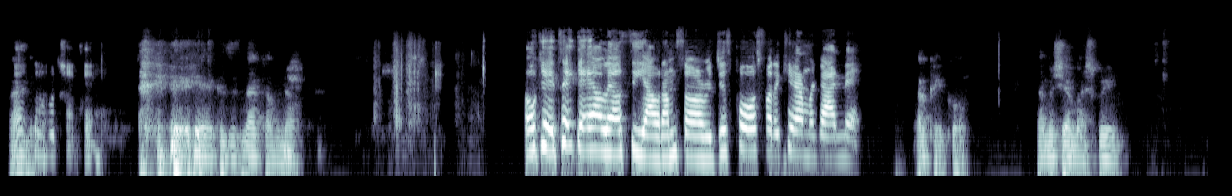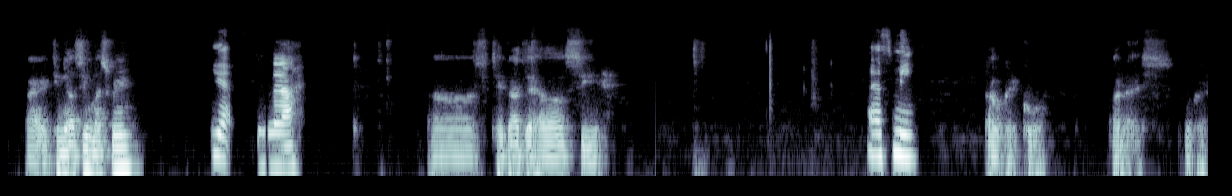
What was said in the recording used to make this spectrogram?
let's double check it yeah, because it's not coming up. okay take the llc out i'm sorry just pose for the camera dot net Okay, cool. I'm gonna share my screen. All right, can y'all see my screen? yeah Uh, let's take out the LLC. that's me Okay, cool. Oh, nice. Okay.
